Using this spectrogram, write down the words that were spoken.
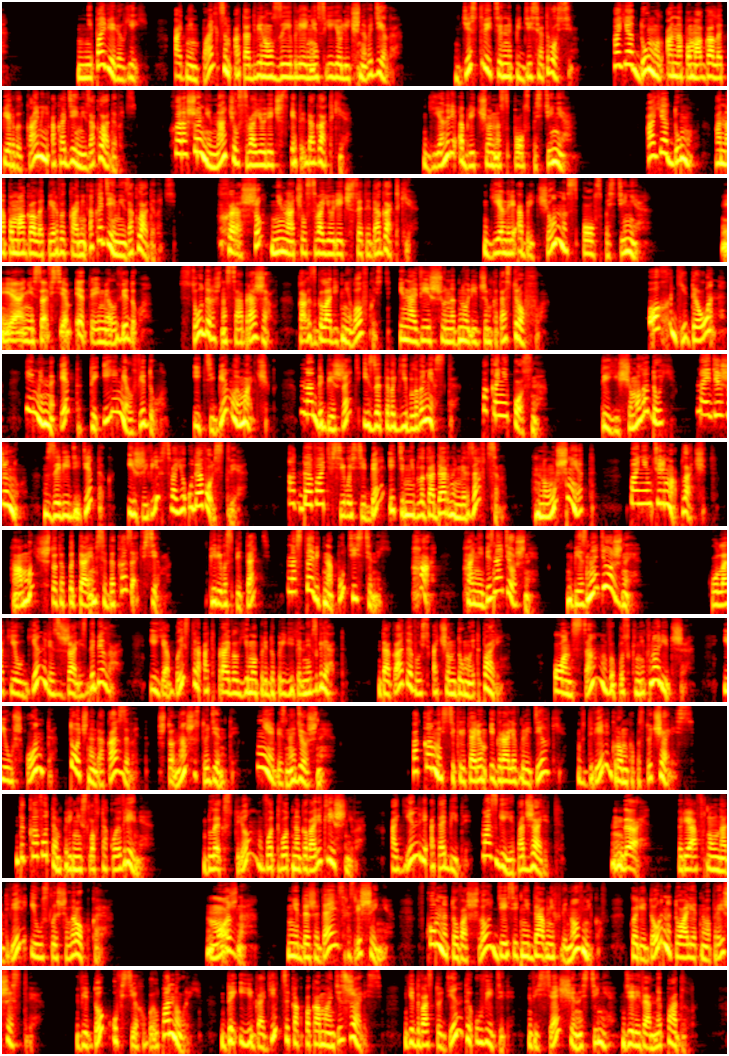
Не поверил ей, Одним пальцем отодвинул заявление с ее личного дела. Действительно 58. А я думал, она помогала первый камень Академии закладывать. Хорошо не начал свою речь с этой догадки. Генри обреченно сполз по стене. А я думал, она помогала первый камень Академии закладывать. Хорошо не начал свою речь с этой догадки. Генри обреченно сполз по стене. Я не совсем это имел в виду. Судорожно соображал, как сгладить неловкость и нависшую над Нуриджем катастрофу. «Ох, Гидеон, именно это ты и имел в виду. И тебе, мой мальчик, надо бежать из этого гиблого места, пока не поздно. Ты еще молодой, найди жену, заведи деток и живи в свое удовольствие. Отдавать всего себя этим неблагодарным мерзавцам? Ну уж нет. По ним тюрьма плачет, а мы что-то пытаемся доказать всем. Перевоспитать? Наставить на путь истинный? Ха! Они безнадежны. Безнадежны. Кулаки у Генри сжались до бела, и я быстро отправил ему предупредительный взгляд. Догадываюсь, о чем думает парень. Он сам выпускник Норриджа, и уж он-то точно доказывает, что наши студенты не безнадежные. Пока мы с секретарем играли в гляделки, в дверь громко постучались. Да кого там принесло в такое время? Блэкстрём вот-вот наговорит лишнего, а Генри от обиды мозги ей поджарит. «Да», — рявкнул на дверь и услышал робкое. «Можно?» Не дожидаясь разрешения, в комнату вошло десять недавних виновников коридорно-туалетного происшествия. Видок у всех был понурый, да и ягодицы, как по команде, сжались. Едва студенты увидели висящий на стене деревянный падл.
